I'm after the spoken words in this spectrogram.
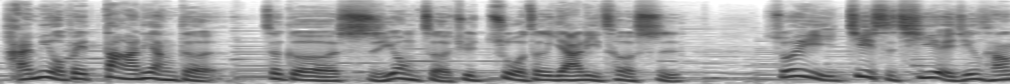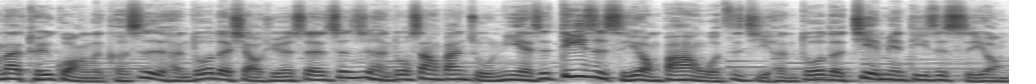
还没有被大量的这个使用者去做这个压力测试。所以，即使企业已经常在推广了，可是很多的小学生，甚至很多上班族，你也是第一次使用，包含我自己，很多的界面第一次使用，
